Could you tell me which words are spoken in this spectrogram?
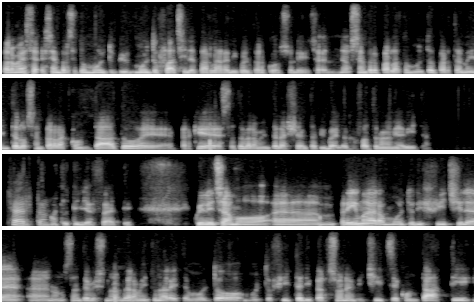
per me è sempre stato molto, più, molto facile parlare di quel percorso lì, cioè, ne ho sempre parlato molto apertamente, l'ho sempre raccontato perché è stata veramente la scelta più bella che ho fatto nella mia vita. Certo. A tutti gli effetti. Quindi diciamo, ehm, prima era molto difficile, eh, nonostante avessi una, veramente una rete molto, molto fitta di persone, amicizie, contatti,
